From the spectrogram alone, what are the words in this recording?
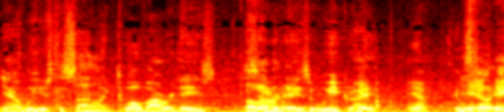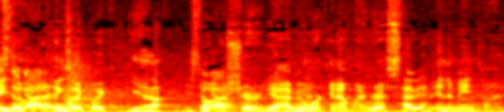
Yeah, we used to sign like 12 hour days, 12 seven hour days a week, right? Yeah. You still- you yeah, still got it? Things like bike. Yeah. You still oh, got sure. Yeah, I've been working out my wrist. Have you? In the meantime.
